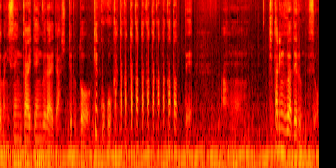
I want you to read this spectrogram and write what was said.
えば2000回転ぐらいで走ってると結構こうカタカタカタカタカタカタってあのチャタリングが出るんですよ、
